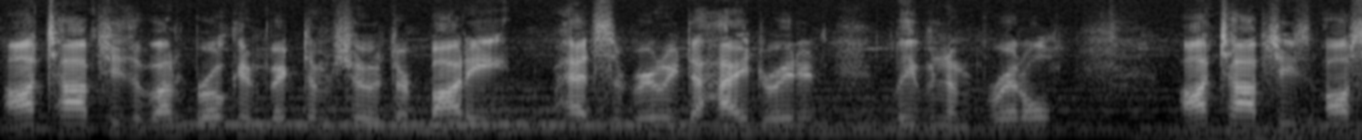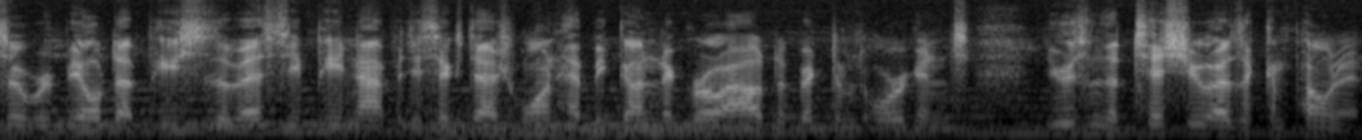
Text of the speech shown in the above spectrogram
Autopsies of unbroken victims show that their body had severely dehydrated, leaving them brittle. Autopsies also revealed that pieces of SCP-956-1 had begun to grow out of the victim's organs, using the tissue as a component.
